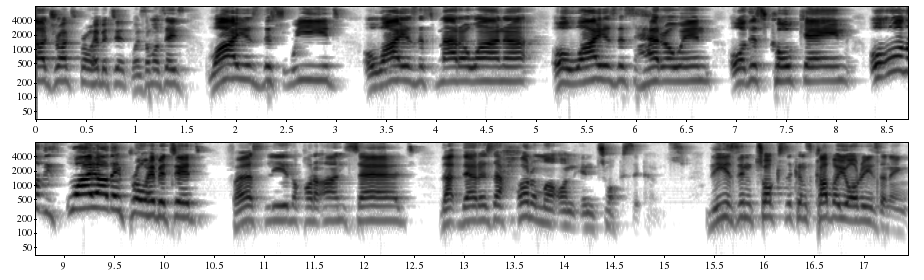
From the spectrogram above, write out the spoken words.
are drugs prohibited? When someone says, why is this weed? Or why is this marijuana? Or why is this heroin? Or this cocaine? Or all of these, why are they prohibited? Firstly, the Quran said that there is a hurma on intoxicants. These intoxicants cover your reasoning.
